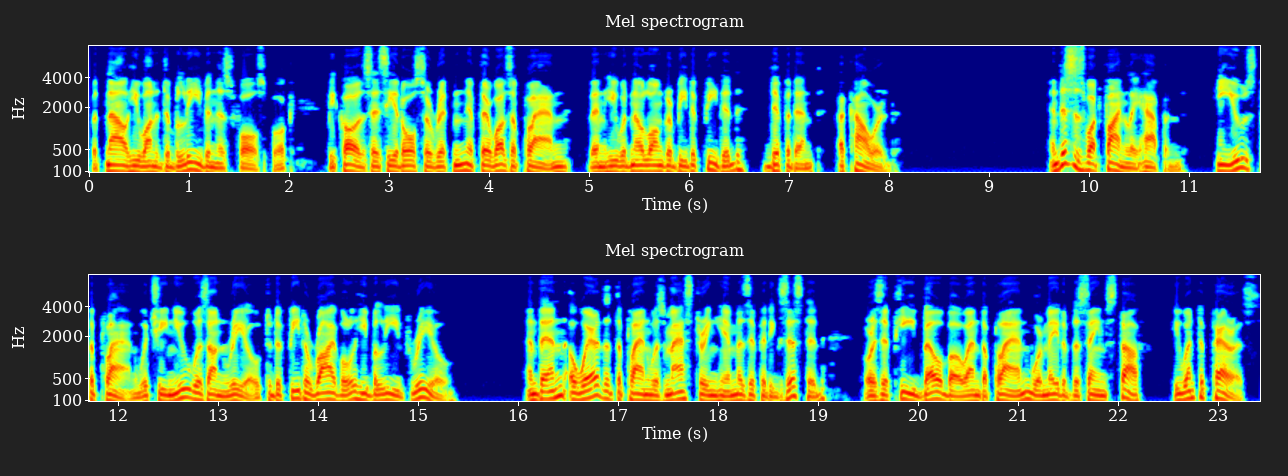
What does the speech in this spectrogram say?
But now he wanted to believe in this false book, because, as he had also written, if there was a plan, then he would no longer be defeated, diffident, a coward. And this is what finally happened. He used the plan, which he knew was unreal, to defeat a rival he believed real. And then, aware that the plan was mastering him as if it existed, or as if he, Belbo, and the plan were made of the same stuff, he went to Paris,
